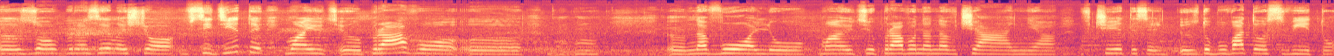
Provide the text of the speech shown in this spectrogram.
е, зобразила, що всі діти мають е, право е, на волю, мають право на навчання, вчитися, е, здобувати освіту,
